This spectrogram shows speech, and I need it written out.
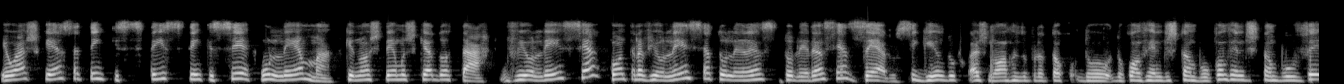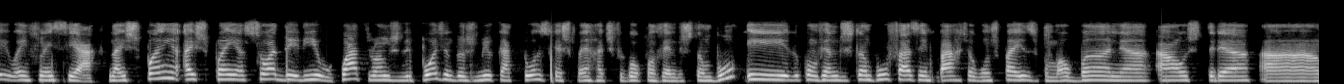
Eu acho que essa tem que, tem, tem tem que ser o lema que nós temos que adotar. Violência contra violência, tolerância, tolerância zero, seguindo as normas do, do, do Convênio de Istambul. O Convênio de Istambul veio a influenciar na Espanha. A Espanha só aderiu quatro anos depois, em 2014, que a Espanha ratificou o Convênio de Istambul. E do Convênio de Istambul fazem parte alguns países como a Albânia, Áustria, a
